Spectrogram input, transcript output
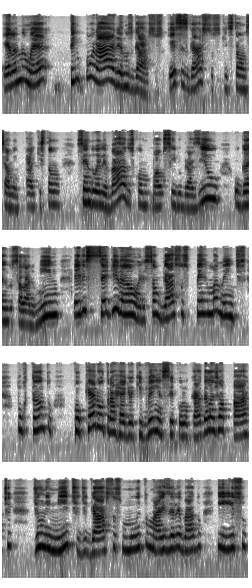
ela não é temporária nos gastos. Esses gastos que estão, se ah, que estão sendo elevados, como o Auxílio Brasil, o ganho do salário mínimo, eles seguirão, eles são gastos permanentes. Portanto, qualquer outra regra que venha a ser colocada, ela já parte de um limite de gastos muito mais elevado, e isso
